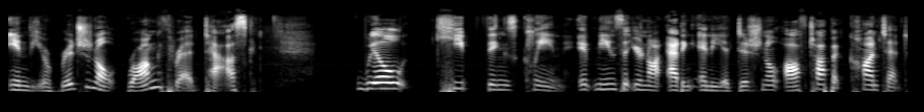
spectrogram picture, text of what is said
in the original wrong thread task will keep things clean. It means that you're not adding any additional off topic content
